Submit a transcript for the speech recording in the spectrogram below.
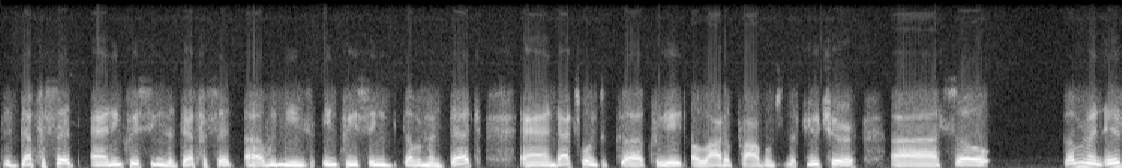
the deficit, and increasing the deficit uh, means increasing government debt, and that's going to uh, create a lot of problems in the future. Uh, so, government is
